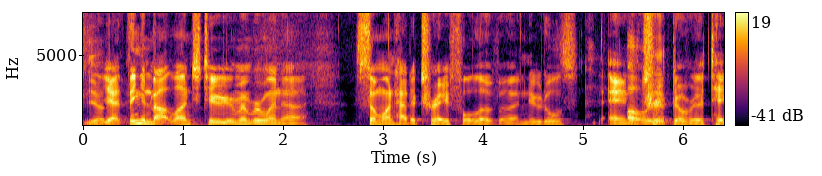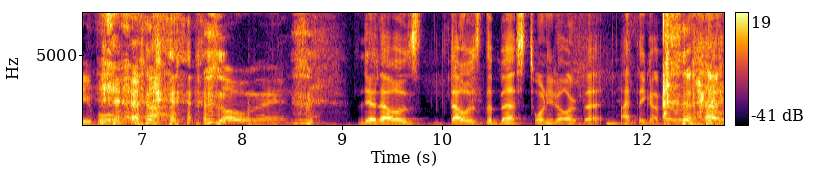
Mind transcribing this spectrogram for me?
yeah. Yeah, thinking about lunch too. You remember when uh, someone had a tray full of uh, noodles and Oh, yeah. tripped over the table? oh man, Yeah, that was that was the best twenty dollar bet I think I've ever. that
